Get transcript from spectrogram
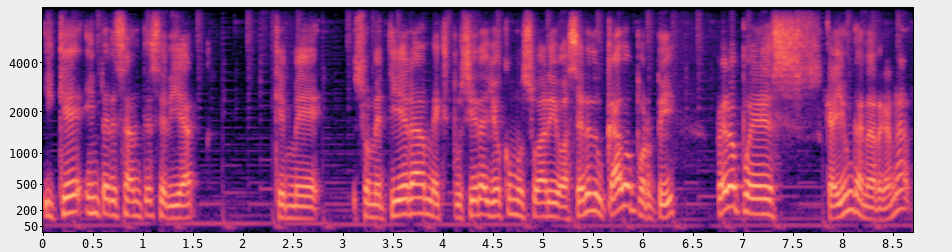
Y qué interesante sería que me sometiera, me expusiera yo como usuario a ser educado por ti, pero pues que hay un ganar-ganar.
